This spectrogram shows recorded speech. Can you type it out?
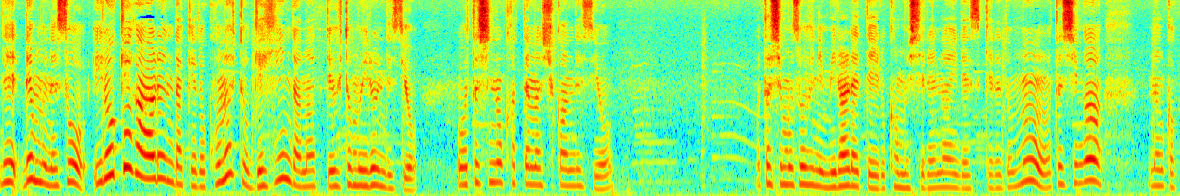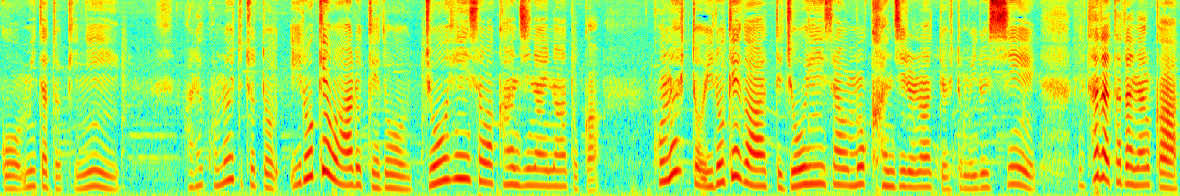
ででもねそう色気があるんだけどこの人下品だなっていう人もいるんですよ。私の勝手な主観ですよ。私もそういう風に見られているかもしれないですけれども私がなんかこう見た時にあれこの人ちょっと色気はあるけど上品さは感じないなとかこの人色気があって上品さも感じるなっていう人もいるしただただなんか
